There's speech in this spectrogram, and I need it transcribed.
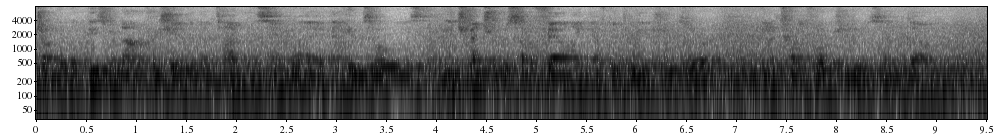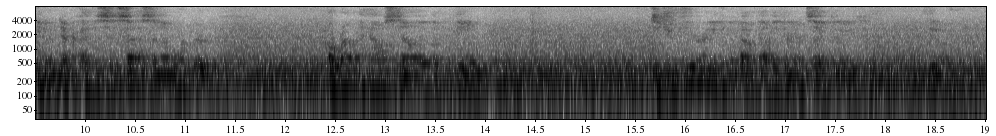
Jungle Book, these were not appreciated in their time in the same way. And he was always, each venture was sort of failing after three issues or, you know, 24 issues and, um, you know, never had the success. And I wonder, around the house now, like, you know, did you hear anything about that? Like, you know, it's like, you know, you know,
